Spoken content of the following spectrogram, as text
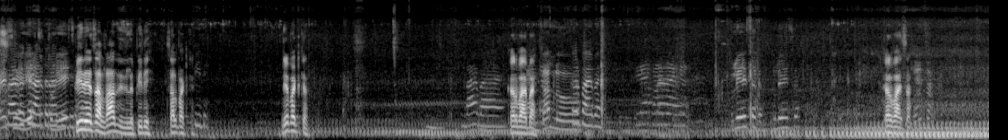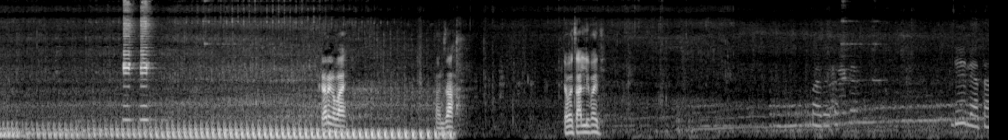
बाय बाय कर आता राहू दे पी दे चाल राध दिलं पी दे चाल पटकन. पी दे दे पटकन. Bye bye. कर बाय बाय. चाललो. कर बाय बाय. तुला यायचं का? तुला यायचं? कर बाय यायचं. कर ग बाय. पण जा. तेव्हा चालली पाहिजे. गेले आता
